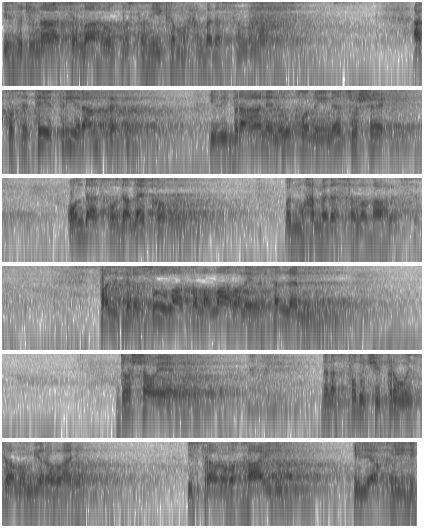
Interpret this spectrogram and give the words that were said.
između nas i Allahovog poslanika Muhammeda sallallahu. Ako se te tri rampe ili brane ne uklone i ne sruše, onda smo daleko od Muhammeda sallallahu alaihi sallam. Pazite, Rasulullah sallallahu alaihi ve sellem došao je da nas poduči prvo ispravnom vjerovanju, ispravnom akajdu ili akidi.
